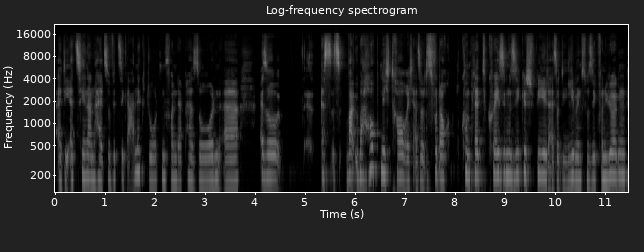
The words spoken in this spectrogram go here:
äh, die erzählen dann halt so witzige Anekdoten von der Person. Äh, also äh, es, es war überhaupt nicht traurig. Also das wurde auch komplett crazy Musik gespielt, also die Lieblingsmusik von Jürgen.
